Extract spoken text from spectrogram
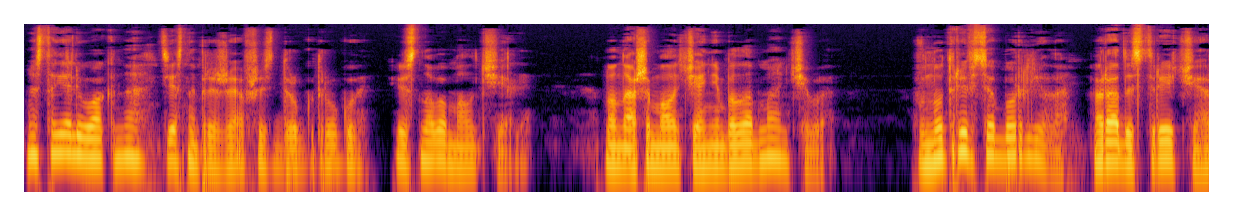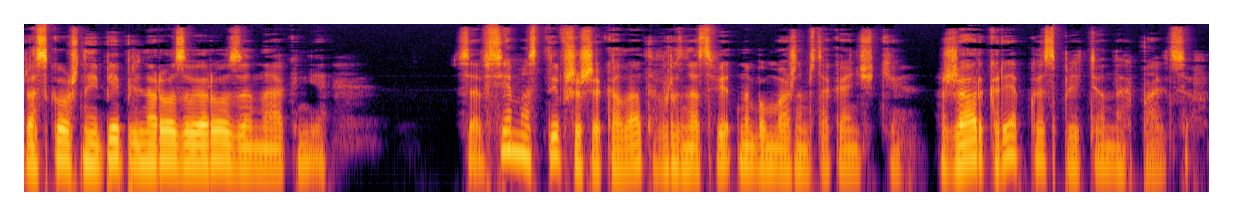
Мы стояли у окна, тесно прижавшись друг к другу, и снова молчали. Но наше молчание было обманчиво. Внутри все бурлило. Радость встречи, роскошные пепельно-розовые розы на окне. Совсем остывший шоколад в разноцветном бумажном стаканчике. Жар крепко сплетенных пальцев.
